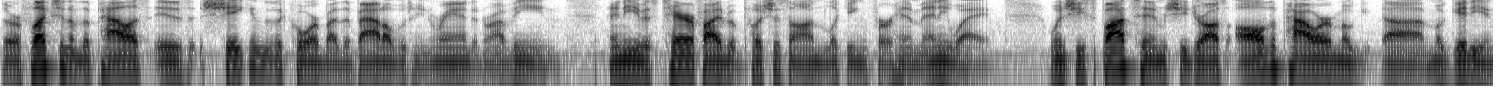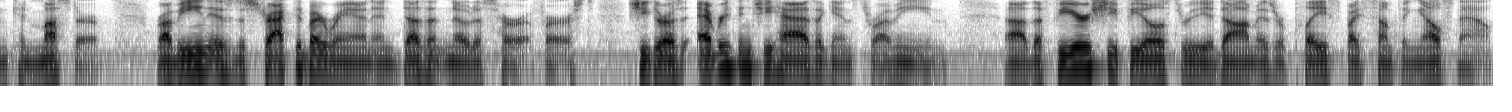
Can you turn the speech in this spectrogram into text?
The reflection of the palace is shaken to the core by the battle between Rand and Rahvin. Nynaeve is terrified but pushes on, looking for him anyway. When she spots him, she draws all the power Mog- uh, Moghedien can muster. Rahvin is distracted by Rand and doesn't notice her at first. She throws everything she has against Rahvin. Uh, the fear she feels through the a'dam is replaced by something else now.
